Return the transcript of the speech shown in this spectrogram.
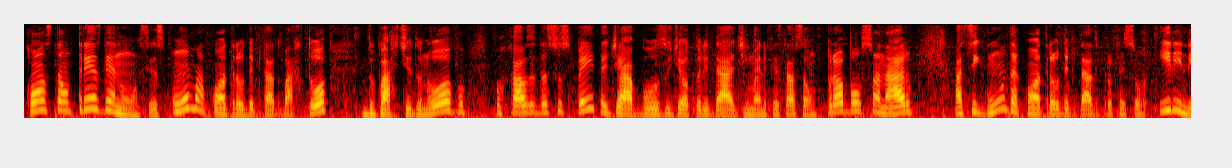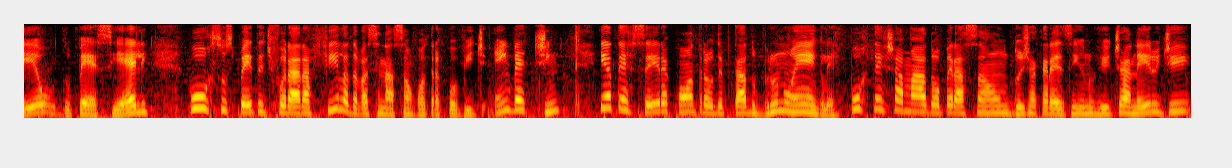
constam três denúncias. Uma contra o deputado Bartô, do Partido Novo, por causa da suspeita de abuso de autoridade em manifestação pró-Bolsonaro. A segunda contra o deputado professor Irineu, do PSL, por suspeita de furar a fila da vacinação contra a Covid em Betim. E a terceira contra o deputado Bruno Engler, por ter chamado a operação do Jacarezinho no Rio de Janeiro de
